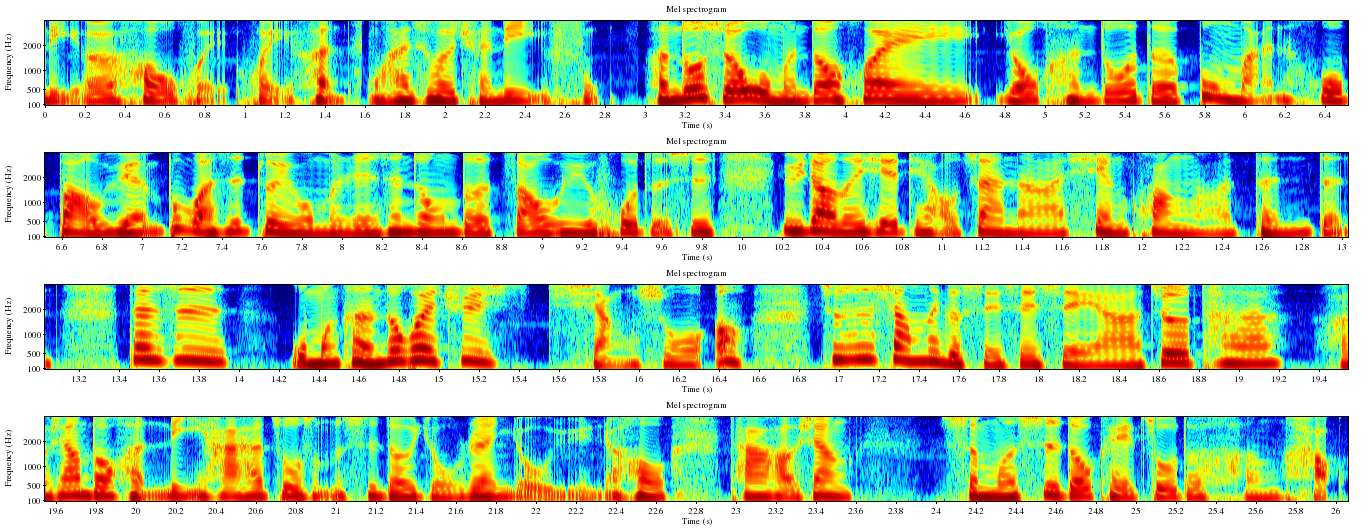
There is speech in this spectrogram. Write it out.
力而后悔悔恨，我还是会全力以赴。很多时候，我们都会有很多的不满或抱怨，不管是对我们人生中的遭遇，或者是遇到的一些挑战啊、现况啊等等。但是，我们可能都会去想说，哦，就是像那个谁谁谁啊，就他好像都很厉害，他做什么事都游刃有余，然后他好像。什么事都可以做得很好，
